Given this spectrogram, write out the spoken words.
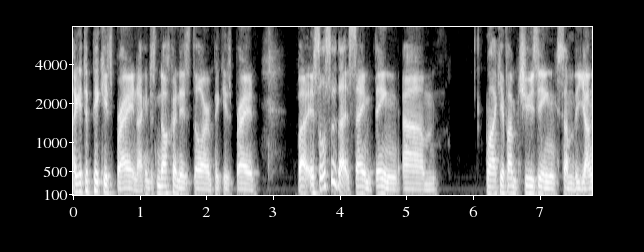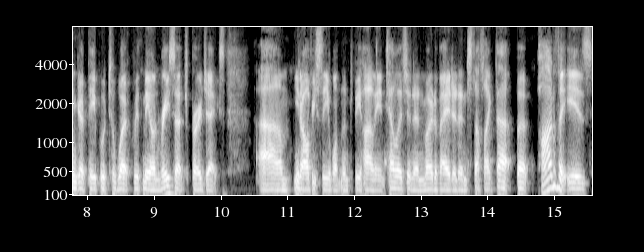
I get to pick his brain. I can just knock on his door and pick his brain. But it's also that same thing. Um, like if I'm choosing some of the younger people to work with me on research projects, um, you know, obviously you want them to be highly intelligent and motivated and stuff like that. But part of it is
